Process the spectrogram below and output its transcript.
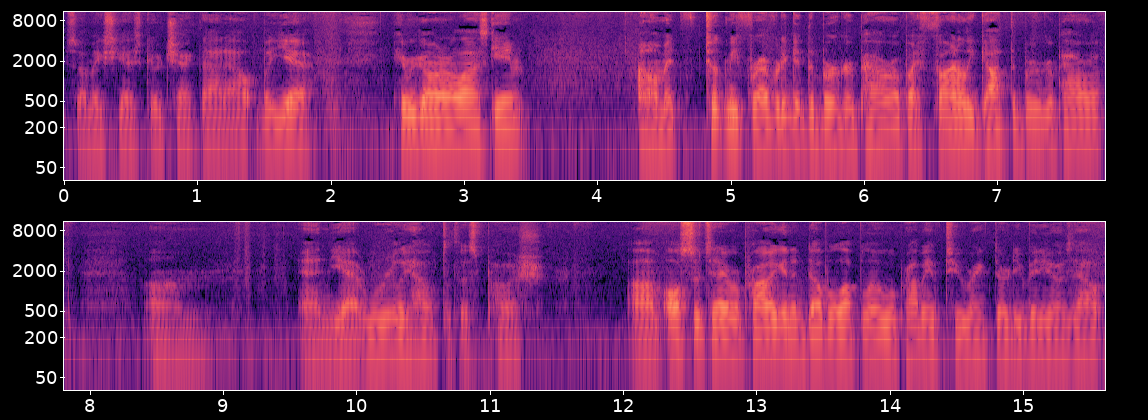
so make sure you guys go check that out. But yeah, here we go in our last game. Um, it took me forever to get the burger power up. I finally got the burger power up. Um, and yeah, it really helped with this push. Um, also today we're probably going to double upload. We'll probably have two rank 30 videos out.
